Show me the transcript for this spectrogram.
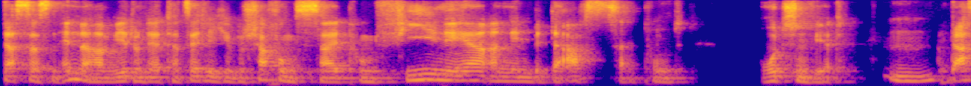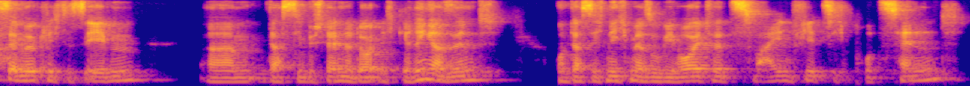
dass das ein Ende haben wird und der tatsächliche Beschaffungszeitpunkt viel näher an den Bedarfszeitpunkt rutschen wird. Mhm. Das ermöglicht es eben, ähm, dass die Bestände deutlich geringer sind und dass ich nicht mehr so wie heute 42 Prozent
